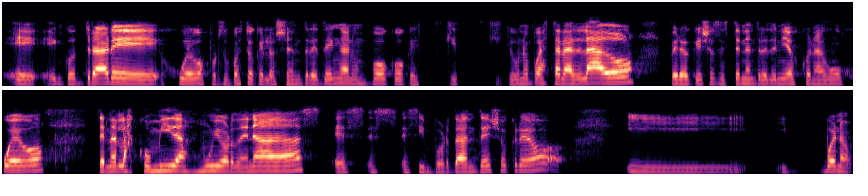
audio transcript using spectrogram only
eh, encontrar juegos, por supuesto, que los entretengan un poco, que, que, uno pueda estar al lado, pero que ellos estén entretenidos con algún juego. Tener las comidas muy ordenadas es, importante, yo creo. Y, bueno,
